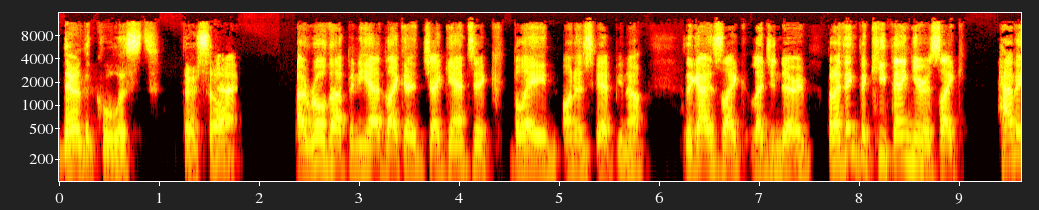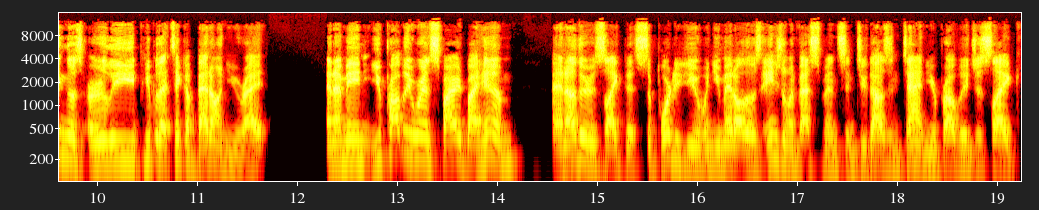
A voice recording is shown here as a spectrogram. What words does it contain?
they're the coolest. They're so. Yeah. I rolled up and he had like a gigantic blade on his hip. You know, the guy's like legendary. But I think the key thing here is like having those early people that take a bet on you, right? And I mean, you probably were inspired by him and others like that supported you when you made all those angel investments in 2010. You're probably just like,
